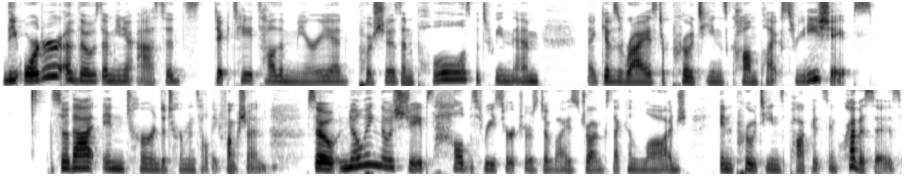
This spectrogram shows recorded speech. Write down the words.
The order of those amino acids dictates how the myriad pushes and pulls between them that gives rise to proteins' complex 3D shapes. So, that in turn determines how they function. So, knowing those shapes helps researchers devise drugs that can lodge in proteins' pockets and crevices.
